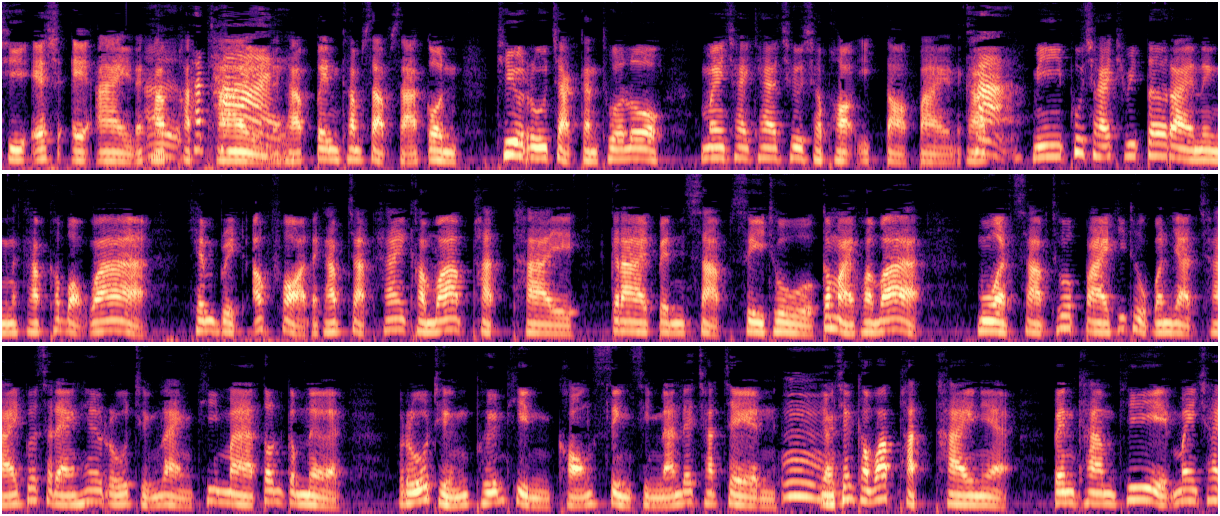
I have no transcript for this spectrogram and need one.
T H A I นะครับเออผัดผัดไทไทยยนะครับเป็นคำศัพท์สากลที่รู้จักกันทั่วโลกไม่ใช่แค่ชื่อเฉพาะอีกต่อไปนะครับค่ะมีผู้ใช้ Twitter รายหนึ่งนะครับเขาบอกว่า Cambridge Oxford นะครับจัดให้คำว่าผัดไทยกลายเป็นศัพท์ C2 ก็หมายความว่า หมวดศัพท์ทั่วไปที่ถูกบัญญัติใช้เพื่อแสดงให้รู้ถึงแหล่งที่มาต้นกำเนิด รู้ถึงพื้นถิ่นของสิ่งสิ่งนั้นได้ชัดเจนอืมอย่างเช่นคำว่าผัดไทยเนี่ยเป็นคำที่ไม่ใช่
